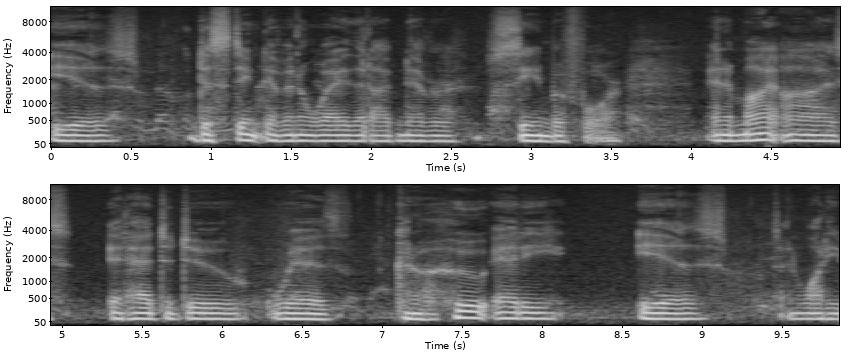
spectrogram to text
is distinctive in a way that I've never seen before. And in my eyes, it had to do with kind of who Eddie is and what he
